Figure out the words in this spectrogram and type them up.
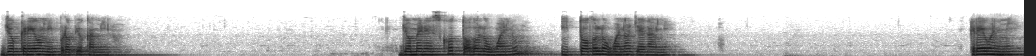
Yo creo mi propio camino. Yo merezco todo lo bueno y todo lo bueno llega a mí. Creo en mí.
